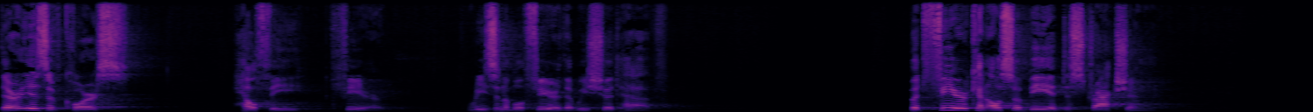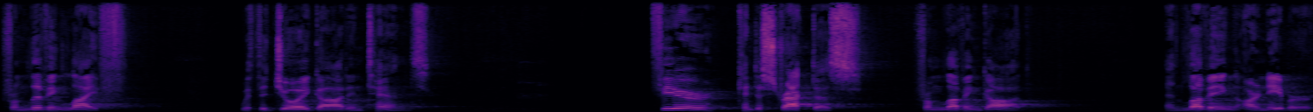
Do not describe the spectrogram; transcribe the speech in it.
There is, of course, healthy fear, reasonable fear that we should have. But fear can also be a distraction from living life with the joy God intends. Fear can distract us from loving God and loving our neighbor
